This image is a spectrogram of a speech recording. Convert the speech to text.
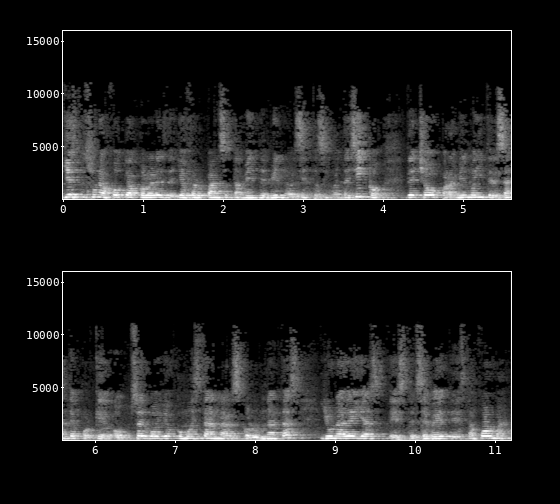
y esta es una foto a colores de Jeffrey Panzo también de 1955. De hecho, para mí es muy interesante porque observo yo cómo están las columnatas y una de ellas este, se ve de esta forma.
